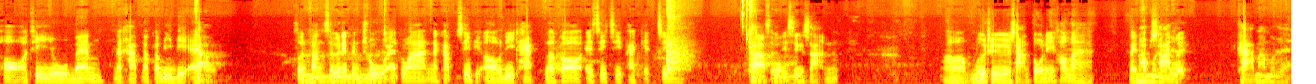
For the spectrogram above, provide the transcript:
พอ TU BAM นะครับ แล้วก็ BBL ส่วนฝั่งซื้อเนี่ยเป็น True Advance นะครับ CPO DTAC แล้วก็ SCG Packaging ซื้อที่สื่อสารมือถือสามตัวนี้เข้ามาในท็อปชาร์ตเลย ครับ มาหมดเลย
